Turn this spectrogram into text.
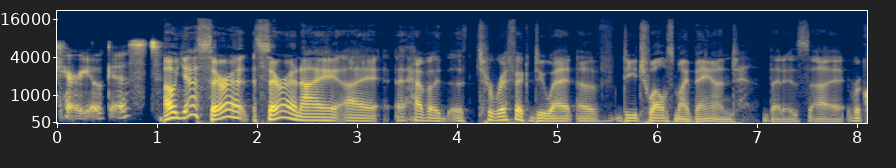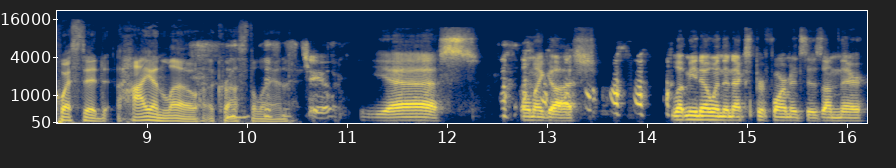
karaokeist. Oh yeah, Sarah. Sarah and I, I have a, a terrific duet of D12's "My Band" that is uh, requested high and low across the land. this is true. Yes. Oh my gosh. Let me know when the next performance is. I'm there.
